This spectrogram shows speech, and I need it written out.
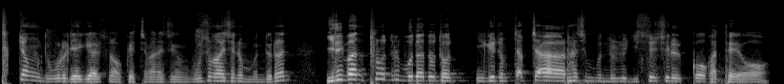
특정 누구를 얘기할 수는 없겠지만 지금 우승하시는 분들은 일반 프로들보다도 더 이게 좀 짭짤하신 분들도 있으실 것 같아요.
